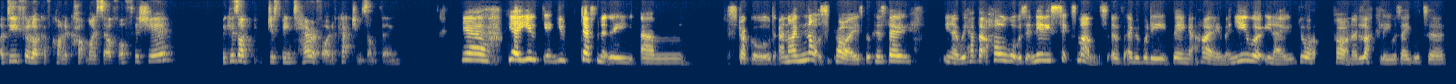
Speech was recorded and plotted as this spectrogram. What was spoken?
I do feel like I've kind of cut myself off this year because I've just been terrified of catching something. Yeah, yeah, you you definitely um, struggled, and I'm not surprised because they, you know, we had that whole what was it, nearly six months of everybody being at home, and you were, you know, your partner luckily was able to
